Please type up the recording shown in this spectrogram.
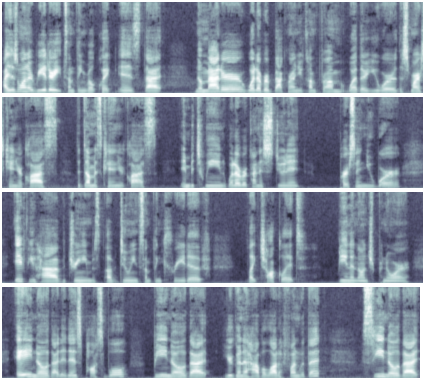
I just want to reiterate something real quick is that no matter whatever background you come from, whether you were the smartest kid in your class, the dumbest kid in your class, in between, whatever kind of student person you were, if you have dreams of doing something creative like chocolate, being an entrepreneur, A, know that it is possible, B, know that you're going to have a lot of fun with it, C, know that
